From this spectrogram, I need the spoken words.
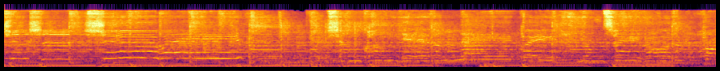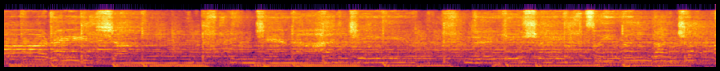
全是虚伪，像狂野的玫瑰，用脆弱的花蕊想迎接那安静的雨水，所以温暖却暧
